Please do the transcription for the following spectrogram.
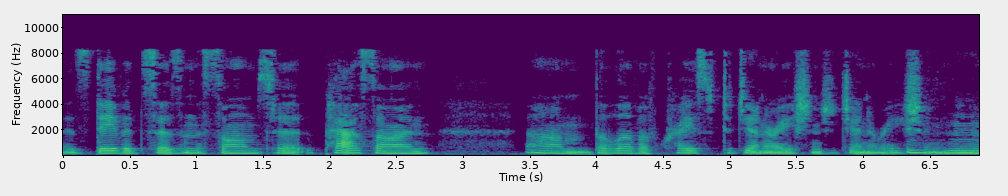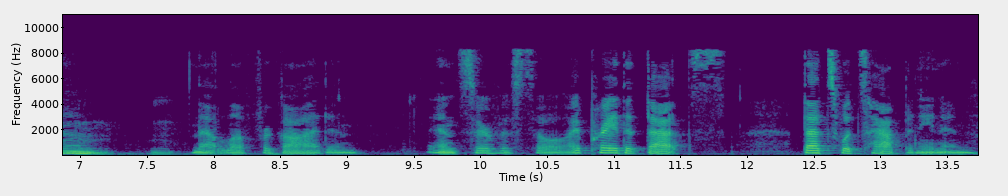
as David says in the Psalms, to pass on um, the love of Christ to generation to generation. Um, that love for God and and service. So I pray that that's that's what's happening, and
